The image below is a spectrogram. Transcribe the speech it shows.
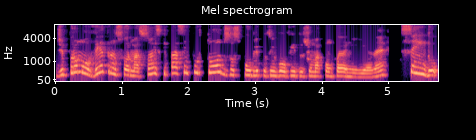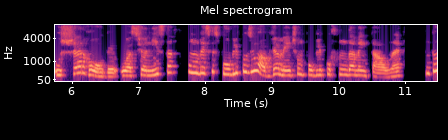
de promover transformações que passem por todos os públicos envolvidos de uma companhia, né? sendo o shareholder, o acionista, um desses públicos e, obviamente, um público fundamental. Né? Então,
